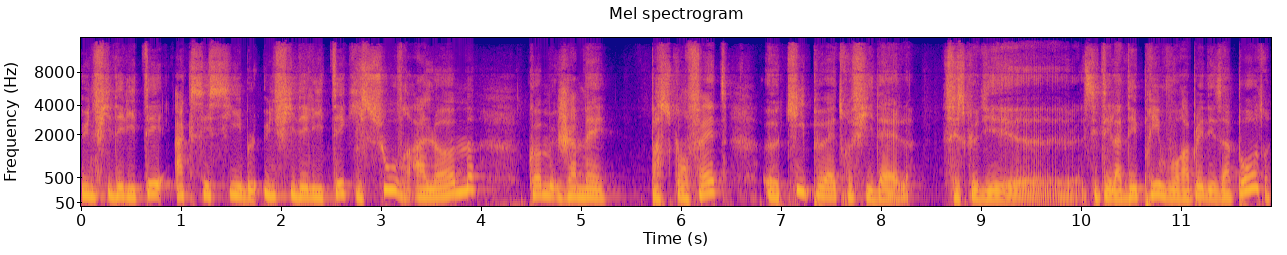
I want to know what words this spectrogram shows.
une fidélité accessible, une fidélité qui s'ouvre à l'homme comme jamais. Parce qu'en fait, euh, qui peut être fidèle? C'est ce que euh, c'était la déprime, vous vous rappelez des apôtres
